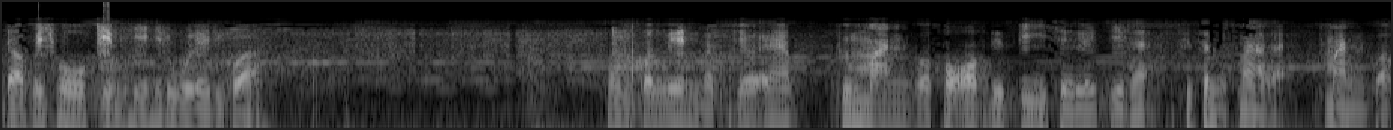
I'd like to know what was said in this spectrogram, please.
เดี๋ยวไปโชว์เกมทีให้ดูเลยดีกว่า ผมก็เล่นแบบเยอะนะครับ คือมันกว่า Call of Duty เฉยเลยเกมเนี้ยคือสนุกมากอะมันกว่า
